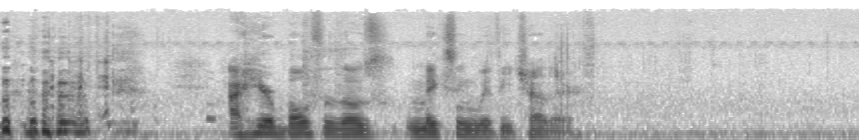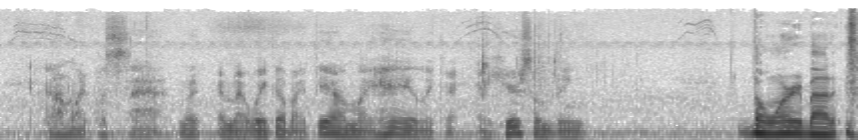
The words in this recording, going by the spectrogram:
I hear both of those mixing with each other. And I'm like, what's that? And I, and I wake up, I think, I'm like, hey, like, I, I hear something. don't worry about it.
